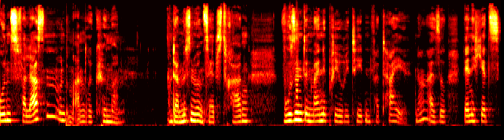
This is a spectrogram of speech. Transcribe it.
uns verlassen und um andere kümmern. Und da müssen wir uns selbst fragen, wo sind denn meine Prioritäten verteilt? Ne? Also wenn ich jetzt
